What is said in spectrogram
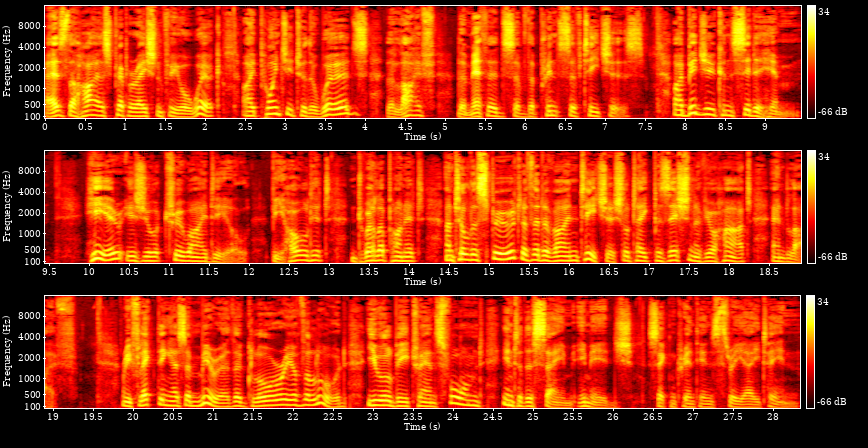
as the highest preparation for your work, I point you to the words, the life, the methods of the Prince of Teachers. I bid you consider him. Here is your true ideal. Behold it, dwell upon it, until the Spirit of the Divine Teacher shall take possession of your heart and life reflecting as a mirror the glory of the Lord, you will be transformed into the same image. 2 Corinthians 3:18.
